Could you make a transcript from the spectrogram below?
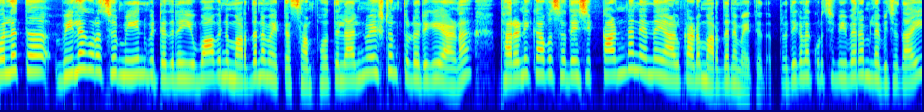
കൊല്ലത്ത് വില കുറച്ച് മീൻ വിറ്റതിന് യുവാവിന് മർദ്ദനമേറ്റ സംഭവത്തിൽ അന്വേഷണം തുടരുകയാണ്. ഭരണിക്കാവ് സ്വദേശി കണ്ണൻ എന്നയാൾക്കാണ് മർദ്ദനമേറ്റത്. പ്രതികളെക്കുറിച്ച് വിവരം ലഭിച്ചതായി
